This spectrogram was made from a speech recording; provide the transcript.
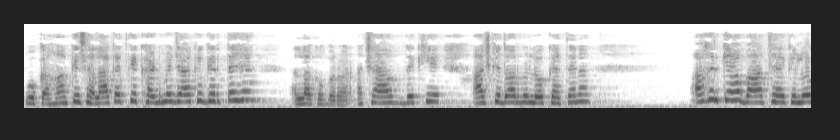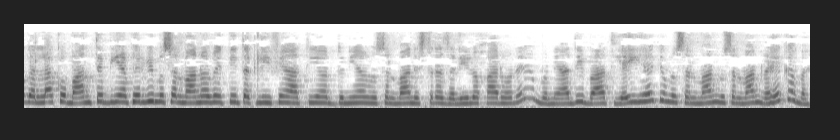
وہ کہاں کس ہلاکت کے کھڈ میں جا کے گرتے ہیں؟ اللہ کو پرواہ اچھا آپ دیکھیے، آج کے دور میں لوگ کہتے ہیں نا، آخر کیا بات ہے کہ لوگ اللہ کو مانتے بھی ہیں، پھر بھی مسلمانوں میں اتنی تکلیفیں آتی ہیں اور دنیا میں مسلمان اس طرح ذلیل و خوار ہو رہے ہیں؟ بنیادی بات یہی ہے کہ مسلمان مسلمان رہے کب ہے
